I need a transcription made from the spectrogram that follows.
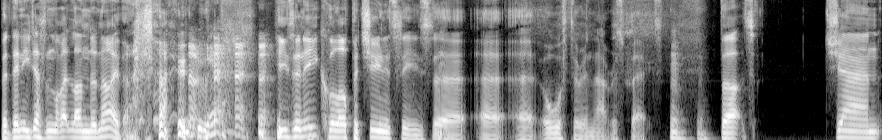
But then he doesn't like London either. So no. he's an equal opportunities uh, uh, uh, author in that respect. but Jan,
